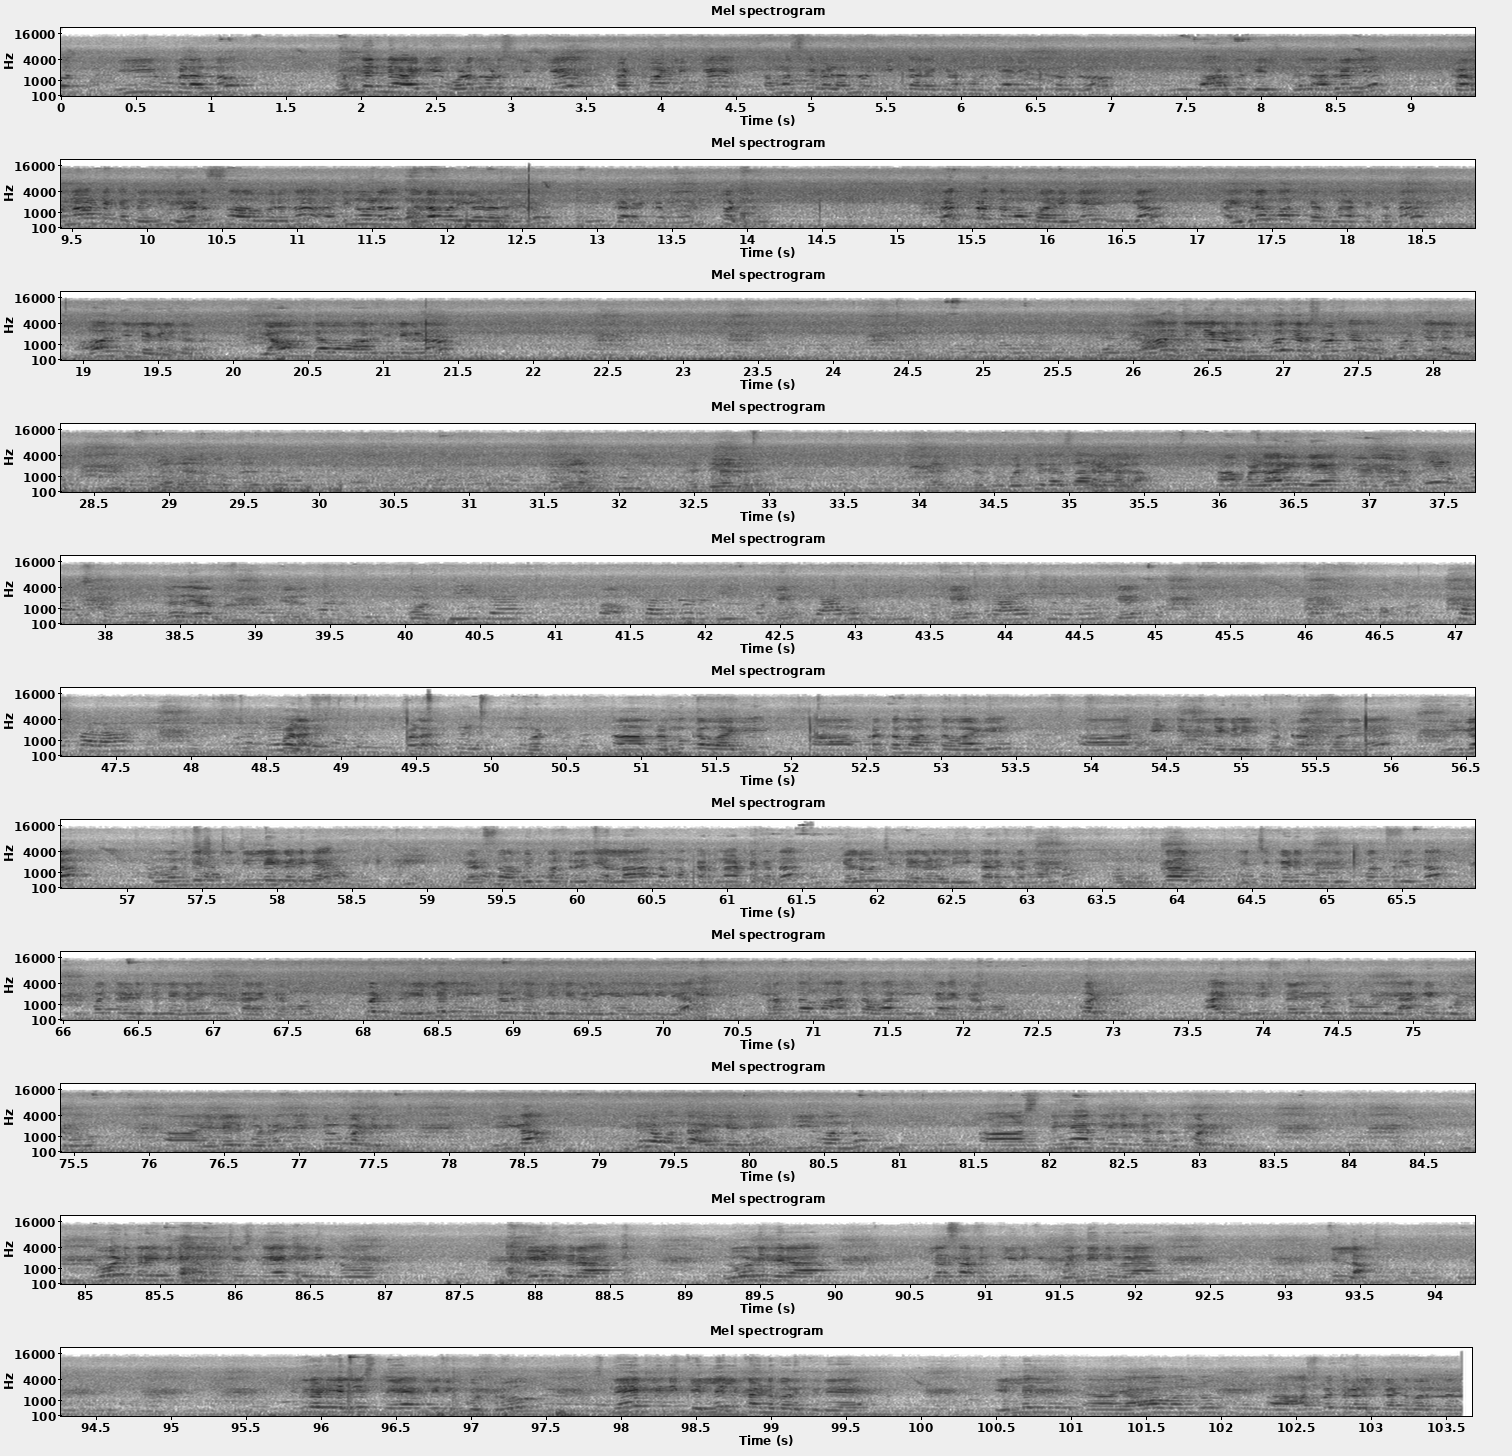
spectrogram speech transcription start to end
ಇವುಗಳನ್ನು ಒಂದೊಂದೇ ಆಗಿ ಒಳದೊಡಿಸ್ಲಿಕ್ಕೆ ಕಟ್ ಮಾಡಲಿಕ್ಕೆ ಸಮಸ್ಯೆಗಳನ್ನು ಈ ಕಾರ್ಯಕ್ರಮವನ್ನು ಜಾರಿಗೆ ತಂದರು ಭಾರತ ದೇಶದಲ್ಲಿ. ಅದರಲ್ಲಿ ಕರ್ನಾಟಕದಲ್ಲಿ ಎರಡು ಸಾವಿರದ ಹದಿನೇಳು ಜನವರಿ ಏಳರಂದು ಈ ಕಾರ್ಯಕ್ರಮವನ್ನು ಕೊಟ್ಟರು. ಪ್ರಪ್ರಥಮ ಬಾರಿಗೆ ಈಗ ಹೈದರಾಬಾದ್, ಕರ್ನಾಟಕದ ಆರು ಜಿಲ್ಲೆಗಳಿದ್ದಾವೆ. ಯಾವ ವಿಧವ ಆರು ಜಿಲ್ಲೆಗಳು? ಆರು ಜಿಲ್ಲೆಗಳು. ನೀವು ಸೋಷಿಯಲ್ ಸೋಷಿಯಲ್ ಅಲ್ಲಿ ನಮ್ಗೆ ಗೊತ್ತಿದೆ ಸರ್ ಹೇಳಲ್ಲ ಆ ಬಳ್ಳಾರಿ ಇದೆ ಕೋಟ್. ಬೀದರ್ ಹಾ, Kalaburagi okay. Yadgir okay. Raichur okay. Koppal Ballari Ballari ಪ್ರಮುಖವಾಗಿ ಪ್ರಥಮ ಹಂತವಾಗಿ ಎಂಟು ಜಿಲ್ಲೆಗಳಿಗೆ ಕೊಟ್ಟರು ಅನುಮೋದನೆ. ಈಗ ಒಂದಷ್ಟು ಜಿಲ್ಲೆಗಳಿಗೆ ಎರಡ್ ಸಾವಿರದ ಇಪ್ಪತ್ತರಲ್ಲಿ ಎಲ್ಲ ನಮ್ಮ ಕರ್ನಾಟಕದ ಕೆಲವು ಜಿಲ್ಲೆಗಳಲ್ಲಿ ಈ ಕಾರ್ಯಕ್ರಮವನ್ನು ಒಂದು ಮುಕ್ಕಾಲು, ಹೆಚ್ಚು ಕಡಿಮೆ ಒಂದು ಇಪ್ಪತ್ತರಿಂದ ಇಪ್ಪತ್ತೆರಡು ಜಿಲ್ಲೆಗಳಿಗೆ ಈ ಕಾರ್ಯಕ್ರಮವನ್ನು ಕೊಟ್ಟಿದ್ರು ಎಲ್ಲೆಲ್ಲಿ ಹಿಂದುಳಿದ ಜಿಲ್ಲೆಗಳಿಗೆ ಏನಿದೆ? ಪ್ರಥಮ ಹಂತವಾಗಿ ಈ ಕಾರ್ಯಕ್ರಮವನ್ನು ಕೊಟ್ಟರು ಆಯಿತು ಎಷ್ಟರಲ್ಲಿ ಕೊಟ್ಟರು ಯಾಕೆ ಕೊಟ್ಟರು ಎಲ್ಲೆಲ್ಲಿ ಕೊಟ್ಟರು ಅಂತ ಈಗ ತಿಳ್ಕೊಂಡಿವಿ. ಈಗ ಇದರ ಒಂದು ಅಡಿಯಲ್ಲಿ ಈ ಒಂದು ಸ್ನೇಹ ಕ್ಲಿನಿಕ್ ಅನ್ನೋದು ಕೊಟ್ಟರು ನೋಡಿದ್ರೆ ಇದಕ್ಕಿಂತ ಮುಂಚೆ ಸ್ನೇಹ ಕ್ಲಿನಿಕ್ ಕೇಳಿದಿರಾ ನೋಡಿದಿರಾ ಇಲ್ಲ ಸರ್, ನಿಮ್ಮ ಕ್ಲಿನಿಕ್ ಬಂದಿದ್ದೀವ ಇಲ್ಲ. ಇದರಡಿಯಲ್ಲಿ ಸ್ನೇಹ ಕ್ಲಿನಿಕ್ ಕೊಟ್ಟರು ಸ್ನೇಹ ಕ್ಲಿನಿಕ್ ಎಲ್ಲೆಲ್ಲಿ ಕಂಡು ಬರುತ್ತಿದೆ? ಎಲ್ಲೆಲ್ಲಿ ಯಾವ ಒಂದು ಆಸ್ಪತ್ರೆಗಳಲ್ಲಿ ಕಂಡು ಬರ್ತದೆ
